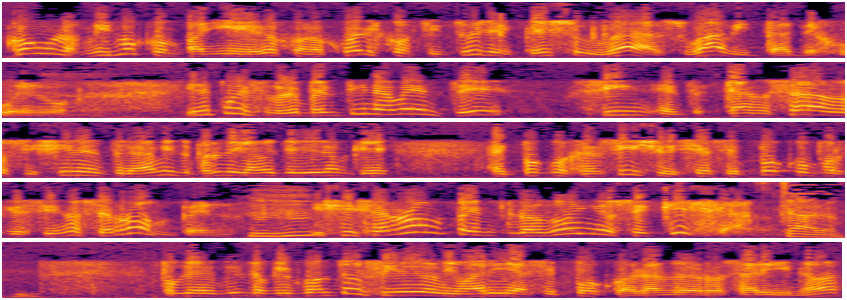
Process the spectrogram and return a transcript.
Con los mismos compañeros, con los cuales constituye que es su lugar, su hábitat de juego. Y después, repentinamente, sin cansados y sin entrenamiento, prácticamente vieron que hay poco ejercicio y se hace poco porque si no se rompen. Y si se rompen, los dueños se quejan. Claro. Porque lo que contó el Fideo Di María hace poco, hablando de Rosarino,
